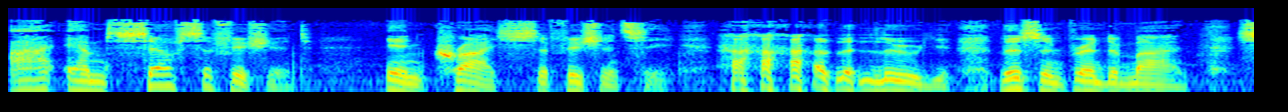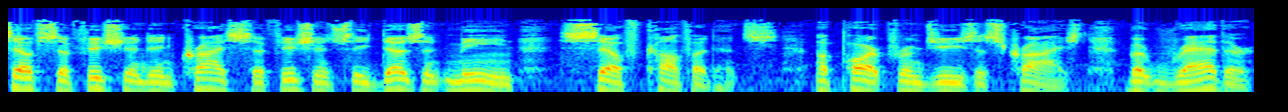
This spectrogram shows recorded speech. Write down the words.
I am self-sufficient in Christ's sufficiency. Hallelujah. Listen, friend of mine, self-sufficient in Christ's sufficiency doesn't mean self-confidence apart from Jesus Christ, but rather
